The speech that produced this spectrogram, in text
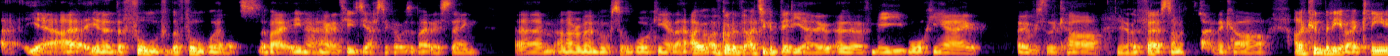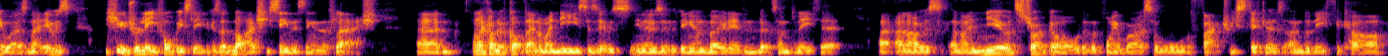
yeah, uh, yeah I, you know the full the full words about you know how enthusiastic I was about this thing. Um, and I remember sort of walking out. I, have got. A, I took a video of me walking out over to the car yeah. the first time I sat in the car, and I couldn't believe how clean it was. And it was a huge relief, obviously, because I'd not actually seen this thing in the flesh. Um, and I kind of got down on my knees as it was, you know, as it was being unloaded and looked underneath it. Uh, and I was, and I knew I'd struck gold at the point where I saw all the factory stickers underneath the car.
